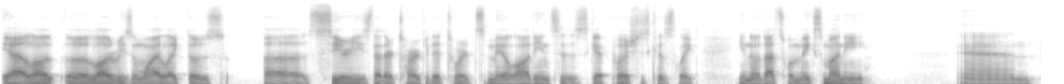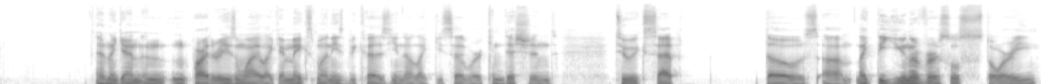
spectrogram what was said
yeah, a lot a lot of reason why like those uh series that are targeted towards male audiences get pushed is cuz like, you know, that's what makes money. And and again, and, and part of the reason why like it makes money is because, you know, like you said we're conditioned to accept those um like the universal story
